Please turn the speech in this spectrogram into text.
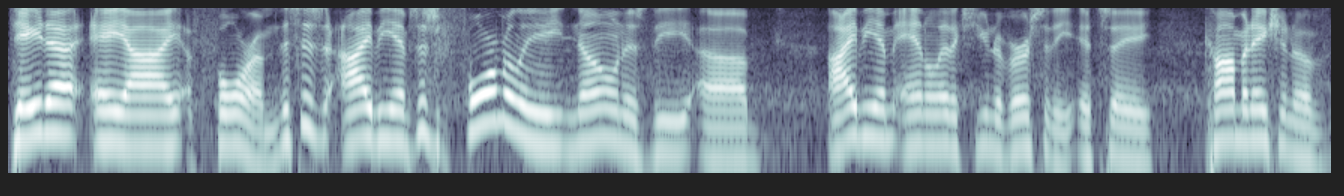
Data AI Forum. This is IBM's, this is formerly known as the uh, IBM Analytics University. It's a combination of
